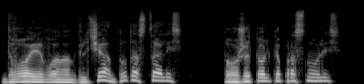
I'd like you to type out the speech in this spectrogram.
Двое вон англичан тут остались, тоже только проснулись.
